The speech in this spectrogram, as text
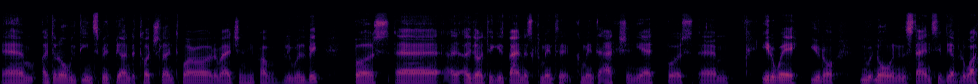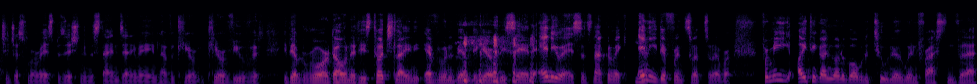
Um, I don't know, will Dean Smith be on the touchline tomorrow? I'd imagine he probably will be but uh, I, I, don't think his ban has come into come into action yet. But um, either way, you know, no one in the stands, he'll be able to watch it just from a raised position in the stands anyway, and have a clear clear view of it. He'll be able to roar down at his touchline. Everyone will be able to hear what he's saying anyway, so it's not going to make yeah. any difference whatsoever. For me, I think I'm going to go with a two 0 win for Aston Villa.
